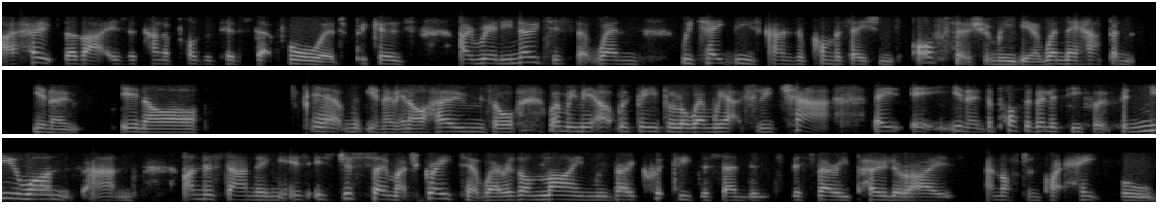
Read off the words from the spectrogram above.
I hope that that is a kind of positive step forward because I really notice that when we take these kinds of conversations off social media, when they happen, you know, in our Uh, you know, in our homes or when we meet up with people or when we actually chat, they, it, you know, the possibility for, for nuance and understanding is, is just so much greater. Whereas online, we very quickly descend into this very polarized and often quite hateful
